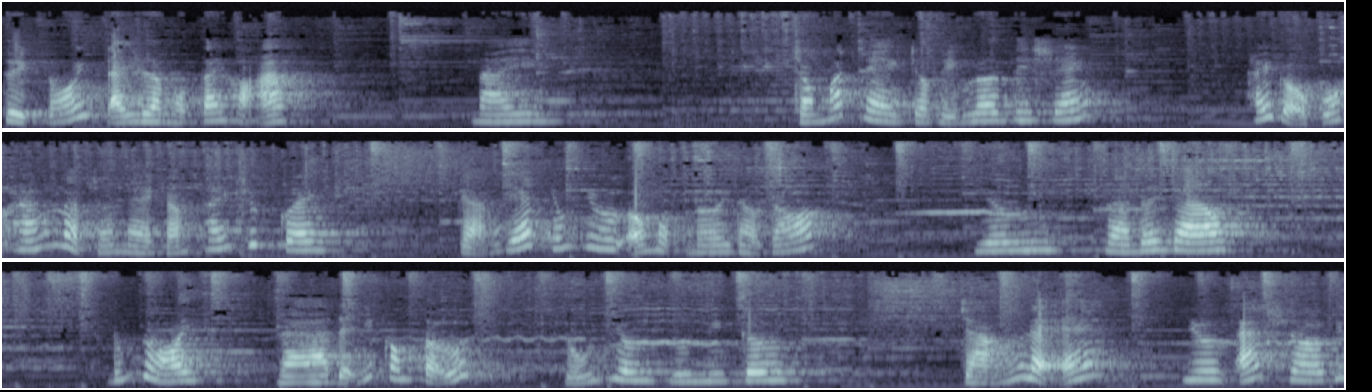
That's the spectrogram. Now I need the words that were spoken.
Tuyệt đối đây là một tai họa. Này, Trong mắt nàng chợt hiện lên tia sáng. Thái độ của hắn làm cho nàng cảm thấy rất quen. Cảm giác giống như ở một nơi nào đó. Nhưng là nơi nào? Đúng rồi, là đệ nhất công tử Chủ nhân Dương Nhiên Cư. Chẳng lẽ Dương Ác Sơ biết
